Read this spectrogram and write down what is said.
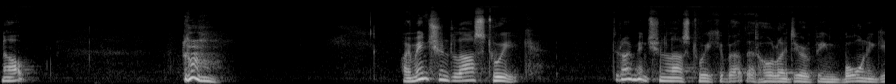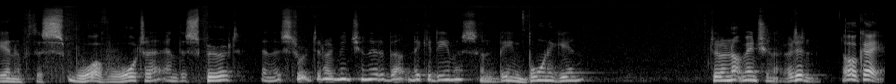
Now, I mentioned last week, did I mention last week about that whole idea of being born again of, this, of water and the Spirit? And the story, did I mention that about Nicodemus and being born again? Did I not mention that? I didn't. Okay.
